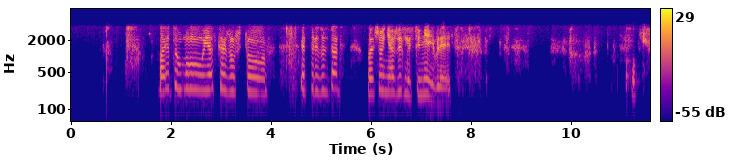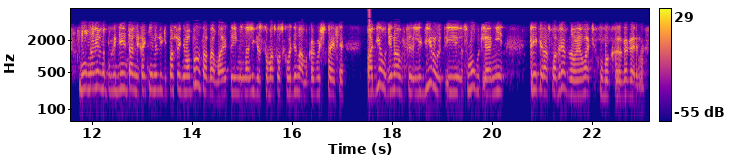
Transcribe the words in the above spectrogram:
поэтому я скажу, что этот результат большой неожиданностью не является. Ну, наверное, по континентальной хоккейной лиге последний вопрос задам, а это именно лидерство московского «Динамо». Как вы считаете, по делу динамовцы лидируют и смогут ли они третий раз подряд завоевать Кубок Гагарина?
